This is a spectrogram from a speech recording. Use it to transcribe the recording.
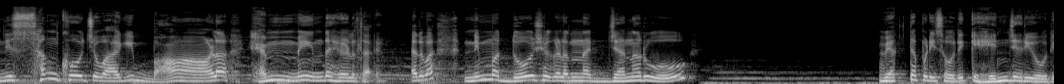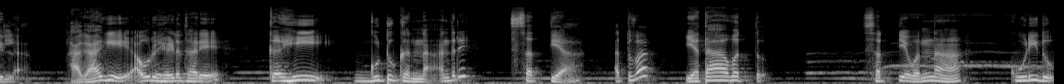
ನಿಸ್ಸಂಕೋಚವಾಗಿ ಭಾಳ ಹೆಮ್ಮೆಯಿಂದ ಹೇಳ್ತಾರೆ. ಅಥವಾ ನಿಮ್ಮ ದೋಷಗಳನ್ನು ಜನರು ವ್ಯಕ್ತಪಡಿಸೋದಕ್ಕೆ ಹಿಂಜರಿಯುವುದಿಲ್ಲ. ಹಾಗಾಗಿ ಅವರು ಹೇಳ್ತಾರೆ, ಕಹಿ ಗುಟುಕನ್ನು, ಅಂದರೆ ಸತ್ಯ ಅಥವಾ ಯಥಾವತ್ ಸತ್ಯವನ್ನು ಕುಡಿದು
